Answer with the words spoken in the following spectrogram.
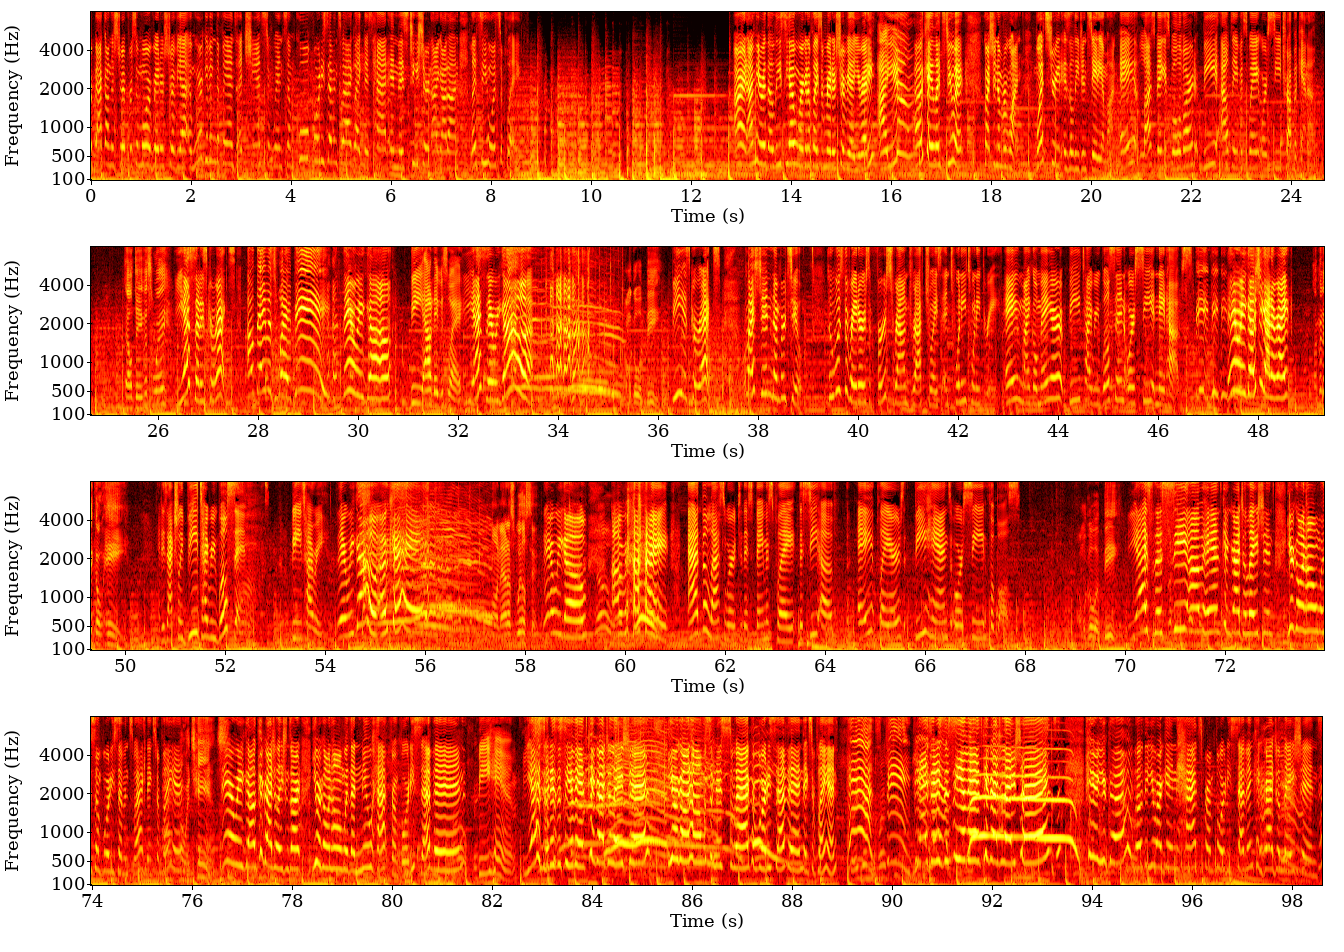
of Raiders Trivia, and we're giving the fans a chance to win some cool 47 swag like this hat and this t shirt I got on. Let's see who wants to play. All right, I'm here with Alicia, and we're gonna play some Raiders Trivia. You ready? I am. Okay, let's do it. Question number one What street is Allegiant Stadium on? A. Las Vegas Boulevard, B. Al Davis Way, or C. Tropicana? Al Davis Way? Yes, that is correct. Al Davis Way, B. There. B. Al Davis Way. Yes, there we go. I'm gonna go with B. B is correct. Question number two. Who was the Raiders' first round draft choice in 2023? A. Michael Mayer, B. Tyree Wilson, or C. Nate Hobbs? B, B, B. There we go. She got it right. I'm gonna go A. It is actually B. Tyree Wilson. Uh. B. Tyree. There we go. Okay. Come on now, that's Wilson. There we go. All right. Add the last word to this famous play, the Sea of A. Players, B. Hands, or C. Footballs. I'm gonna go with B. Yes, the Sea of hands. Congratulations. You're going home with some 47 swag. Thanks for playing. Oh, it's hands. There we go. Congratulations, Art. You are going home with a new hat from 47. B. Ham. Yes, it is the Sea of hands. Congratulations. 47. Thanks for playing. Hands. B. B. Yes, it is the Sea of hands. Congratulations. Here you go. Both of you are getting hats from 47. Congratulations.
